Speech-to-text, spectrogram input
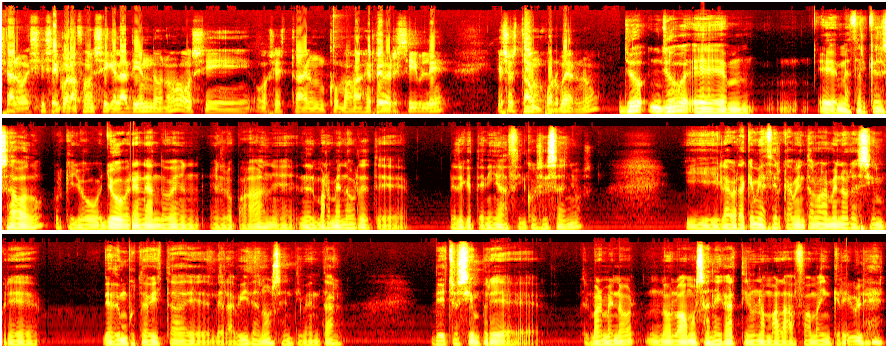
Claro, si ese corazón sigue latiendo, ¿no? O si, o si está en un coma irreversible eso está aún por ver, ¿no? Yo, yo eh, eh, me acerqué el sábado, porque yo, yo vereneando en, en Lopagán, eh, en el Mar Menor, desde, desde que tenía 5 o 6 años. Y la verdad que mi acercamiento al Mar Menor es siempre desde un punto de vista de, la vida, ¿no? Sentimental. De hecho, siempre el Mar Menor, no lo vamos a negar, tiene una mala fama increíble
